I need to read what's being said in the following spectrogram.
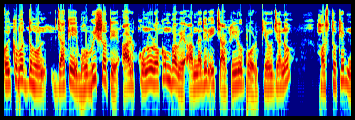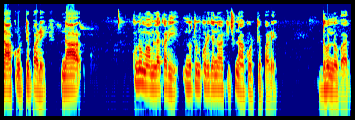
ঐক্যবদ্ধ হন যাতে ভবিষ্যতে আর কোনো রকমভাবে আপনাদের এই চাকরির ওপর কেউ যেন হস্তক্ষেপ না করতে পারে, না কোনো মামলাকারী নতুন করে যেন আর কিছু না করতে পারে। ধন্যবাদ।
